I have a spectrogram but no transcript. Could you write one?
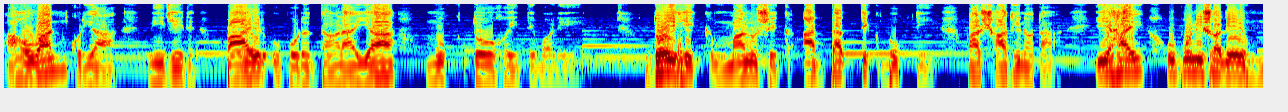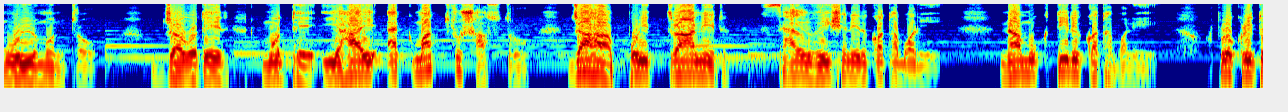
আহ্বান করিয়া নিজের পায়ের উপর দাঁড়াইয়া মুক্ত হইতে বলে। দৈহিক, মানসিক, আধ্যাত্মিক মুক্তি বা স্বাধীনতা ইহাই উপনিষদের মূল মন্ত্র। জগতের মধ্যে ইহাই একমাত্র শাস্ত্র, যাহা পরিত্রাণের স্যালভেশনের কথা বলে, না মুক্তির কথা বলে। প্রকৃত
